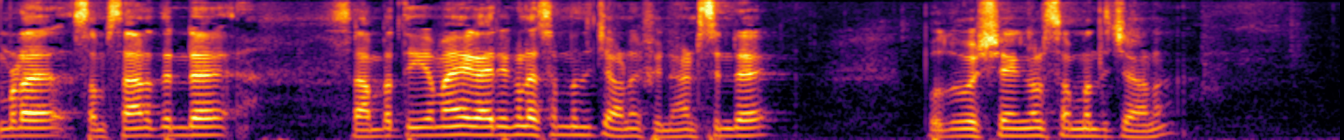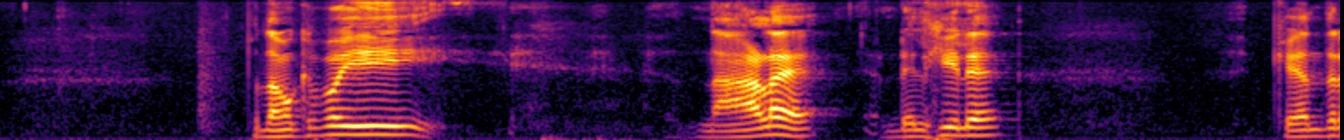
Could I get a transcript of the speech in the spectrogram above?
നമ്മുടെ സംസ്ഥാനത്തിന്റെ സാമ്പത്തികമായ കാര്യങ്ങളെ സംബന്ധിച്ചാണ് ഫിനാൻസിന്റെ പൊതുവിഷയങ്ങൾ സംബന്ധിച്ചാണ്. അപ്പോൾ നമുക്കിപ്പോൾ ഈ നാളെ ഡൽഹിയിൽ കേന്ദ്ര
